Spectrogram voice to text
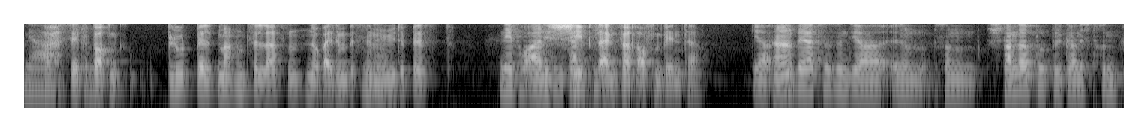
Ja, oh, hast du jetzt Bock, ein Blutbild machen zu lassen, nur weil du ein bisschen nee. müde bist? Nee, vor allem. Ich schieb's einfach auf den Winter. Ja, ha? die Werte sind ja in einem, so einem Standardblutbild gar nicht drin.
